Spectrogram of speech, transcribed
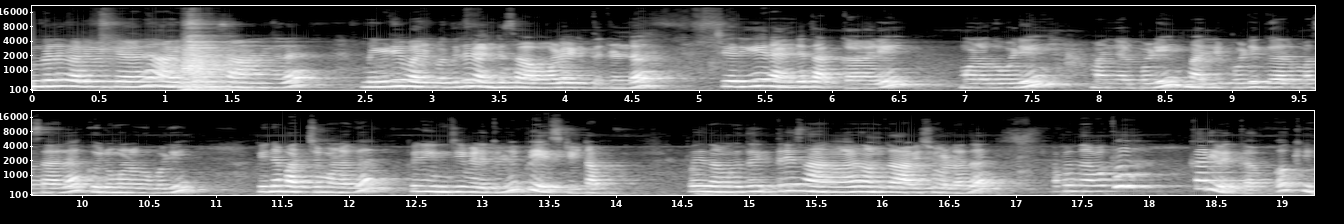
കൂന്തൽ കറി വയ്ക്കാൻ ആവശ്യമായ സാധനങ്ങൾ മീഡിയം വലുപ്പത്തിൽ രണ്ട് സവാള എടുത്തിട്ടുണ്ട്. ചെറിയ രണ്ട് തക്കാളി മുളക് പൊടി മഞ്ഞൾപ്പൊടി മല്ലിപ്പൊടി ഗരം മസാല കുരുമുളക് പൊടി പിന്നെ പച്ചമുളക് പിന്നെ ഇഞ്ചി വെളുത്തുള്ളി പേസ്റ്റ് കേട്ടോ അപ്പോൾ നമുക്കിത് ഇത്രയും സാധനങ്ങളാണ് നമുക്ക് ആവശ്യമുള്ളത്. അപ്പം നമുക്ക് കറി വെക്കാം. ഓക്കെ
